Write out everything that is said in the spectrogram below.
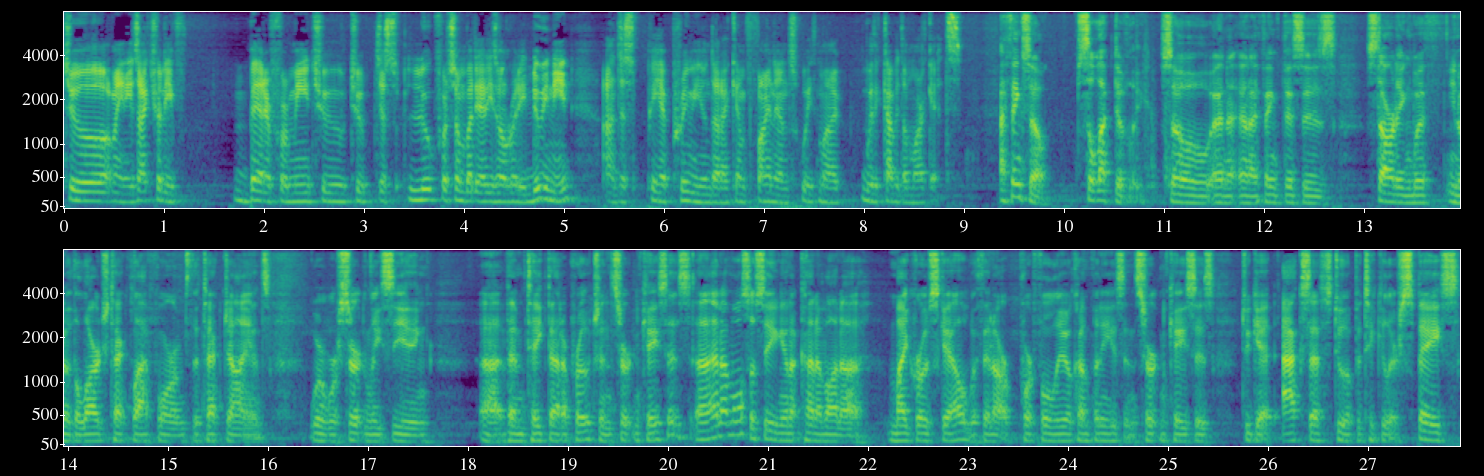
to I mean it's actually better for me to to just look for somebody that is already doing it and just pay a premium that I can finance with my with the capital markets. I think so, selectively. So, and and I think this is starting with you know the large tech platforms, the tech giants, where we're certainly seeing. Uh, them take that approach in certain cases. Uh, and I'm also seeing it kind of on a micro scale within our portfolio companies in certain cases to get access to a particular space,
